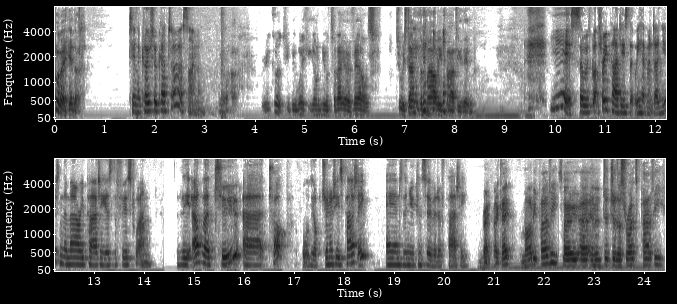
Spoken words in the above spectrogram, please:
Kia ora, Heather. Tēnā koutou katoa, Simon. Oh, very good. You've been working on your Te Reo vowels. Shall we start with the Maori party then? Yes, so we've got three parties that we haven't done yet, and the Maori Party is the first one. The other two are TOP, or the Opportunities Party, and the New Conservative Party. Right, okay. Maori Party. So, uh, an Indigenous rights party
